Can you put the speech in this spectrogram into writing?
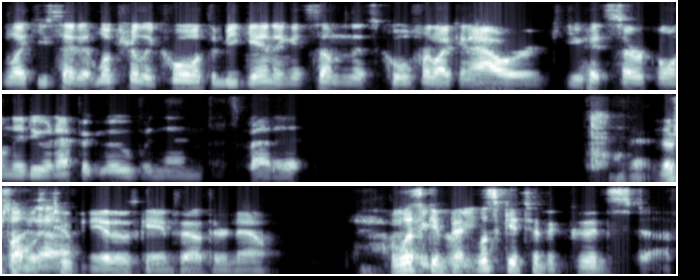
like you said, it looks really cool at the beginning. It's something that's cool for like an hour. You hit circle and they do an epic move, and then that's about it. There's but, almost uh, too many of those games out there now. But let's get back, let's get to the good stuff.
